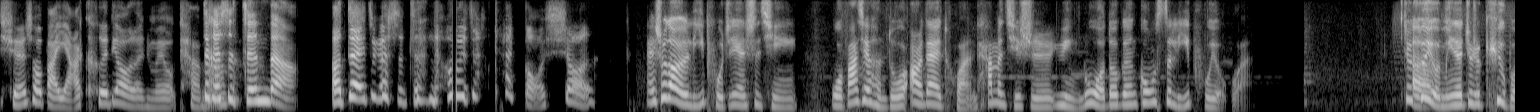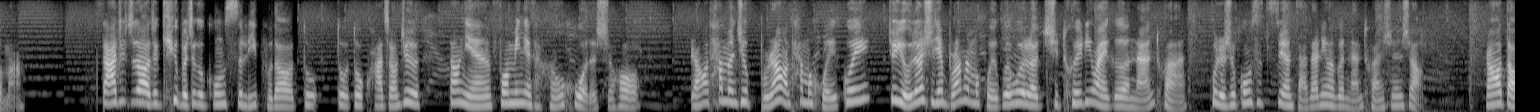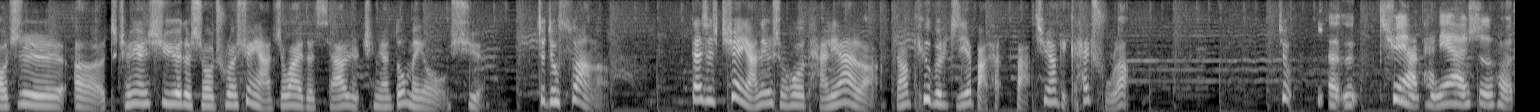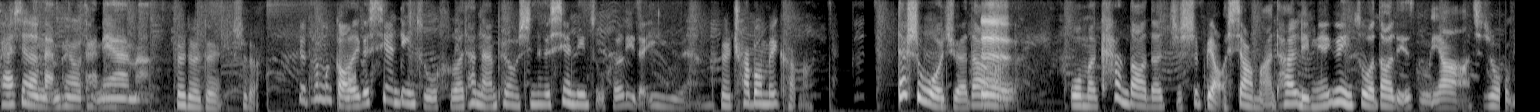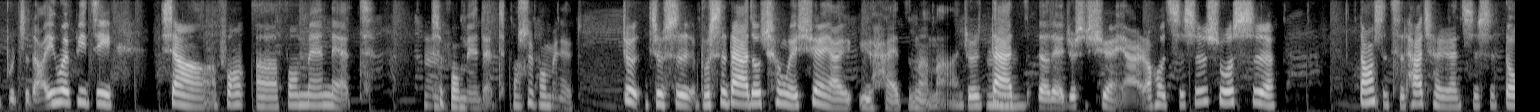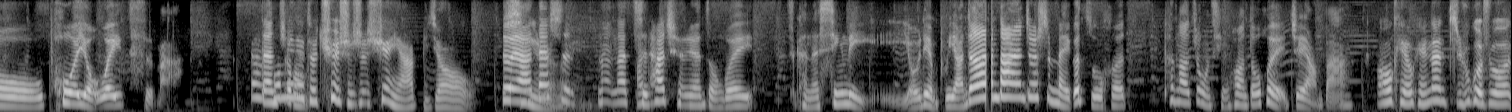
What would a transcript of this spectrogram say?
选手把牙磕掉了，你们有看吗？这个是真的，啊，对，这个是真的，我觉得太搞笑了。哎，说到离谱这件事情，我发现很多二代团他们其实陨落都跟公司离谱有关。就最有呃名的就是 Cube 嘛，大家就知道这 Cube 这个公司离谱到多多多夸张。就当年 Four Minute 很火的时候，然后他们就不让他们回归，就有一段时间不让他们回归，为了去推另外一个男团，或者是公司资源砸在另外一个男团身上，然后导致呃成员续约的时候，除了泫雅之外的其他人成员都没有续，这就算了。但是泫雅那个时候谈恋爱了，然后 Cube 就直接把他把泫雅给开除了。呃，呃泫雅谈恋爱是和她现在的男朋友谈恋爱吗？对对对，是的，就他们搞了一个限定组合，她男朋友是那个限定组合里的一员。对 Trouble Maker 嘛。但是我觉得是我们看到的只是表象嘛，它里面运作到底怎么样啊？其实我们不知道，因为毕竟像 For 呃 For Minute 是嗯 For Minute 吧？是 Four Minute。就就是不是大家都称为泫雅与孩子们嘛？就是大家嗯记得的也就是泫雅，然后其实说是当时其他成员其实都颇有微词嘛。但这种 Minute 确实是泫雅比较对啊但是那那其他成员总归可能心里有点不一样。当然，当然就是每个组合碰到这种情况都会这样吧。OK OK，那如果说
